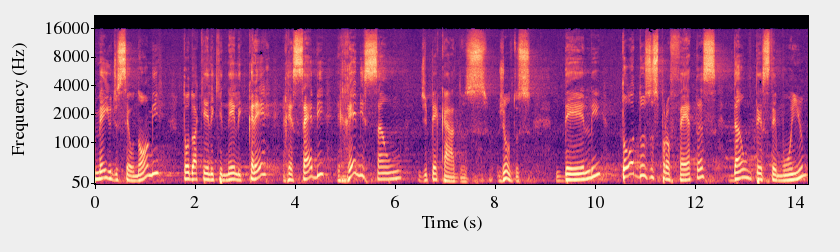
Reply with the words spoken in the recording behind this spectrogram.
meio de seu nome, todo aquele que nele crê recebe remissão de pecados. Juntos dele, todos os profetas dão testemunho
